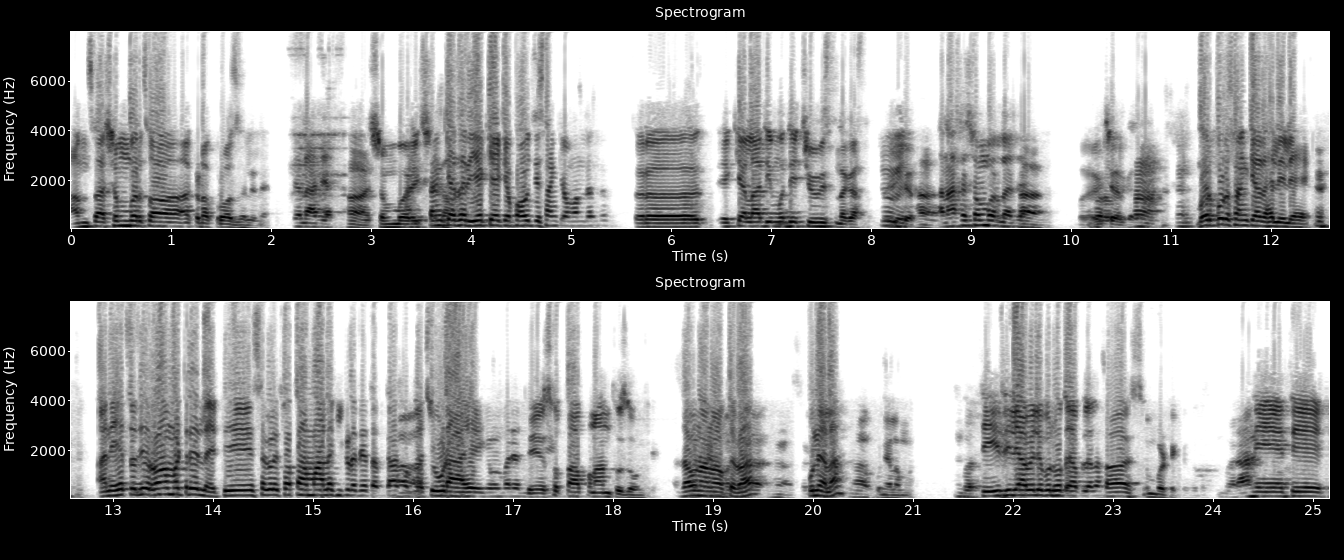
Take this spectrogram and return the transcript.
आमचा शंभरचा आकडा क्रॉस झालेला आहे. त्या लाद्या. हा शंभर एकशे संख्या. जर एक एका पावची संख्या म्हणलं तर? तर अं, एका लादीमध्ये चोवीस नग चोवीस. असतात हा. आणि अशा शंभर लाद्या. हा. विचार करा. हा. भरपूर संख्या झालेली आहे. आणि ह्याचं जे रॉ मटेरियल आहे ते सगळे स्वतः मालक इकडे देतात का? हा. समजा चिवडा आहे किंवा बऱ्याच ते स्वतः आपण आणतो जाऊन. ते जाऊन आणा होतं का? हा, पुण्याला? हा पुण्याला मग. बरं, ते इझिली अवेलेबल होतं आपल्याला? हा शंभर टक्के. होतं. बरं, आणि ते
